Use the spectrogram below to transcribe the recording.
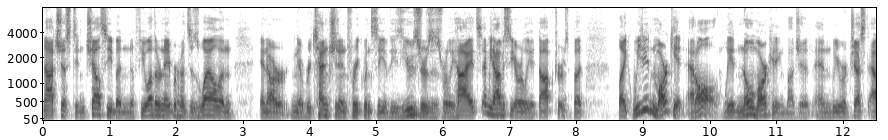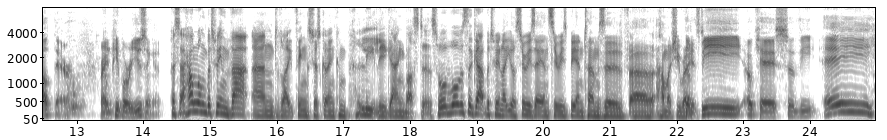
not just in Chelsea, but in a few other neighborhoods as well. And and our you know retention and frequency of these users is really high. It's I mean obviously early adopters, but like we didn't market at all. We had no marketing budget, and we were just out there, right? And people were using it. So how long between that and like things just going completely gangbusters? Well, what was the gap between like your Series A and Series B in terms of uh, how much you The raised? B, okay, so the A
